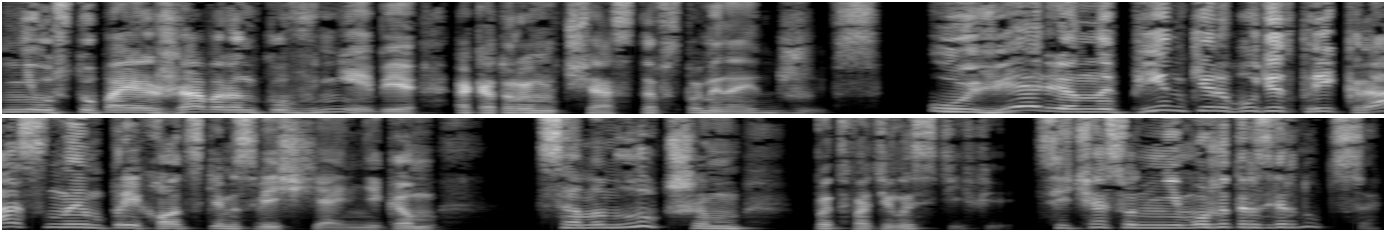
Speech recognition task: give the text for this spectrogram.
не уступая жаворонку в небе, о котором часто вспоминает Дживс. Уверен, Пинкер будет прекрасным приходским священником. Самым лучшим, — подхватила Стифи. Сейчас он не может развернуться.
